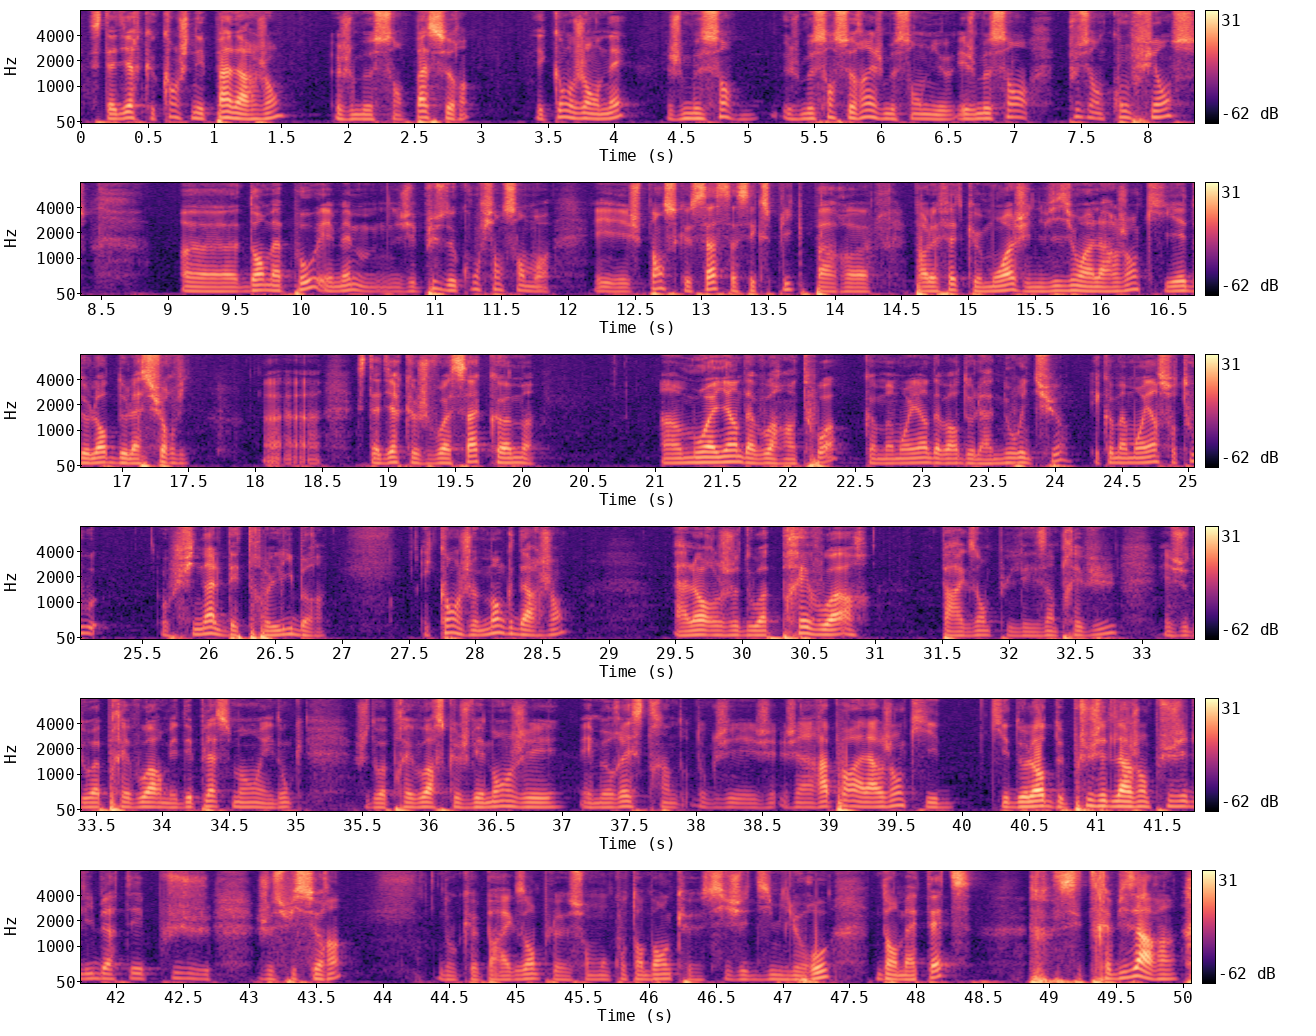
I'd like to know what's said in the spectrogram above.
C'est-à-dire que quand je n'ai pas d'argent, je me sens pas serein, et quand j'en ai, je me sens, je me sens serein et je me sens mieux, et je me sens plus en confiance euh, dans ma peau et même j'ai plus de confiance en moi. Et je pense que ça, ça s'explique par, euh, par le fait que moi, j'ai une vision à l'argent qui est de l'ordre de la survie. Euh, C'est-à-dire que je vois ça comme un moyen d'avoir un toit, comme un moyen d'avoir de la nourriture et comme un moyen surtout, au final, d'être libre. Et quand je manque d'argent, alors je dois prévoir, par exemple, les imprévus et je dois prévoir mes déplacements et donc je dois prévoir ce que je vais manger et me restreindre. Donc j'ai un rapport à l'argent qui est, qui est de l'ordre de plus j'ai de l'argent, plus j'ai de liberté, plus je, suis serein. Donc euh, par exemple, sur mon compte en banque, si j'ai 10 000 euros, dans ma tête, c'est très bizarre, hein,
